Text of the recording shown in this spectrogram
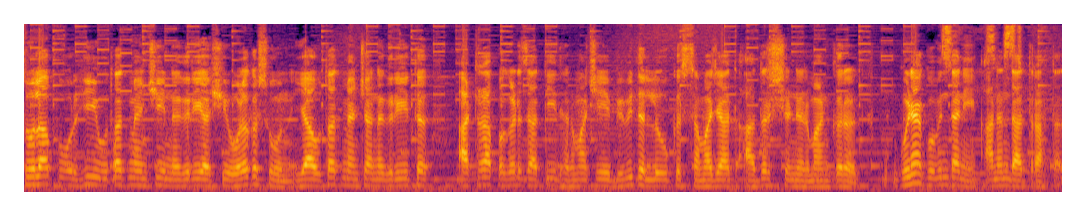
सोलापूर ही हुतात्म्यांची नगरी अशी ओळख असून या हुतात्म्यांच्या नगरीत अठरा पगड जाती धर्माचे विविध लोक समाजात आदर्श निर्माण करत गुण्या गोविंदाने आनंदात राहतात.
